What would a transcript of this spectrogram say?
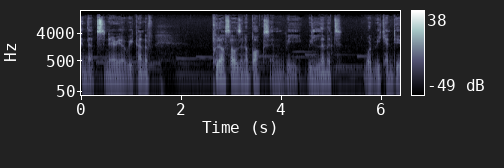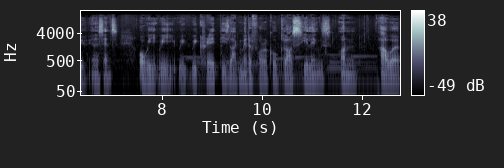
in that scenario we kind of put ourselves in a box and we we limit what we can do in a sense. Or we we we, we create these like metaphorical glass ceilings on our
